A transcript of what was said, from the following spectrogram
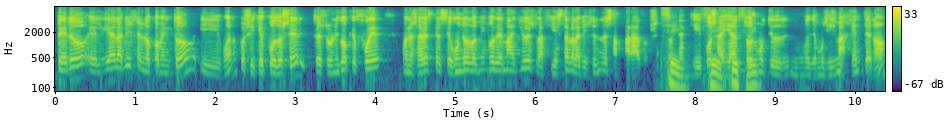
Pero el Día de la Virgen lo comentó y bueno, pues sí que pudo ser. Entonces lo único que fue, bueno, sabes que el segundo domingo de mayo es la fiesta de la Virgen de Desamparados. Sí, aquí pues hay actos de muchísima gente, ¿no?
